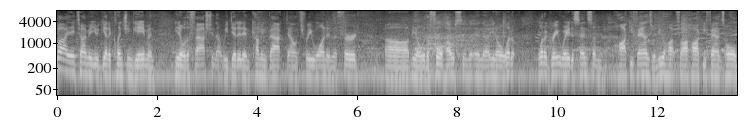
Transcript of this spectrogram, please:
Well, anytime you get a clinching game and you know the fashion that we did it in, coming back down three-one in the third um, you know, with a full house, and, and uh, you know what, a, what a great way to send some hockey fans or new hockey fans home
